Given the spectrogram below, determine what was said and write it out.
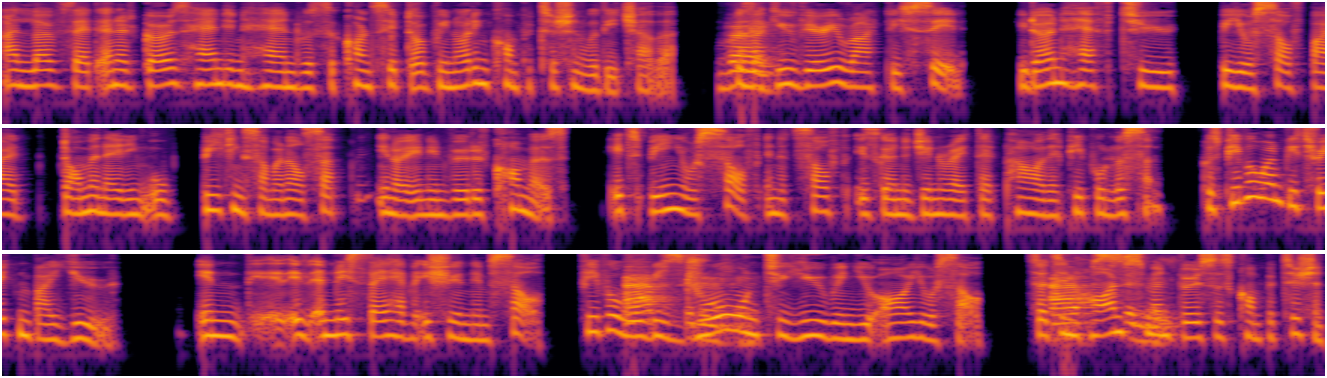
I love that. And it goes hand in hand with the concept of we're not in competition with each other. Because, right. like you very rightly said, you don't have to be yourself by dominating or beating someone else up, you know, in inverted commas. It's being yourself in itself is going to generate that power that people listen. Because people won't be threatened by you in, in unless they have an issue in themselves. People will Absolutely. be drawn to you when you are yourself. So it's Absolutely. enhancement versus competition.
